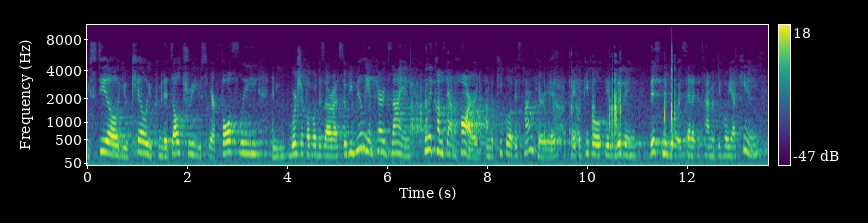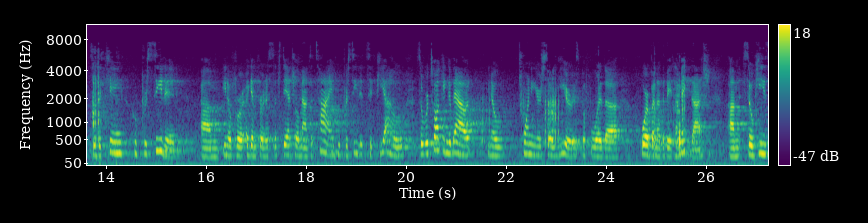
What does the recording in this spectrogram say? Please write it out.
you steal, you kill, you commit adultery, you swear falsely, and you worship Avodah Zarah. So he really, in Perek Zayin, really comes down hard on the people of his time period, right? The people living, this Nevuah is said at the time of Yehoiakim, so the king who preceded um, you know, for again for a substantial amount of time, who preceded Tzidkiyahu. So we're talking about, you know, 20 or so years before the Churban of the Beit Hamikdash. Um, so he's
